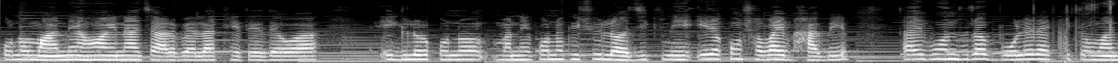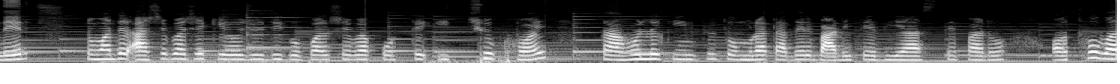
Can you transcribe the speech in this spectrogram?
কোনো মানে হয় না চারবেলা খেতে দেওয়া, এগুলোর কোনো মানে কোনো কিছু লজিক নেই, এরকম সবাই ভাবে। তাই বন্ধুরা বলে রাখি তোমাদের তোমাদের আশেপাশে কেউ যদি গোপাল সেবা করতে ইচ্ছুক হয়, তাহলে কিন্তু তোমরা তাদের বাড়িতে দিয়ে আসতে পারো। অথবা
